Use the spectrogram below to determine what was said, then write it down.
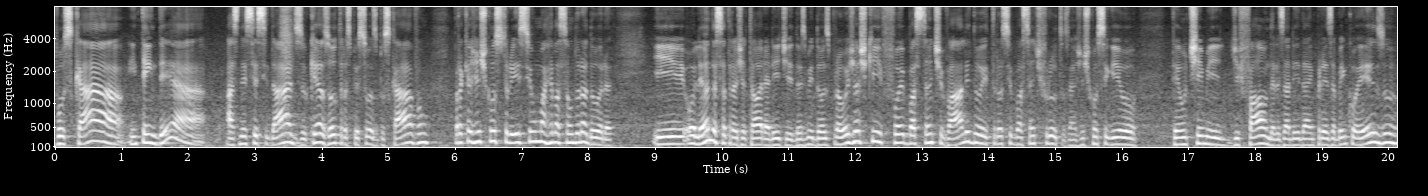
buscar entender a, as necessidades, o que as outras pessoas buscavam, para que a gente construísse uma relação duradoura. E olhando essa trajetória ali de 2012 para hoje, acho que foi bastante válido e trouxe bastante frutos. Né? A gente conseguiu ter um time de founders ali da empresa bem coeso,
